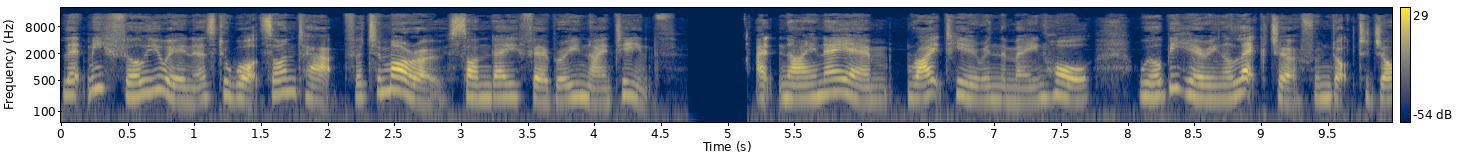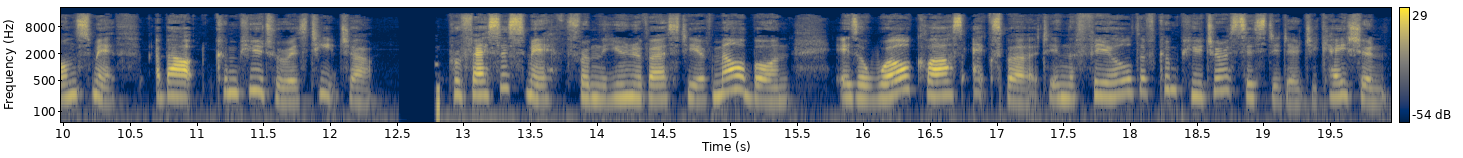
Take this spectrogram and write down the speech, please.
let me fill you in as to what's on tap for tomorrow, Sunday, February 19th. At 9 a.m., right here in the main hall, we'll be hearing a lecture from Dr. John Smith about computer as teacher. Professor Smith from the University of Melbourne is a world-class expert in the field of computer-assisted education,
